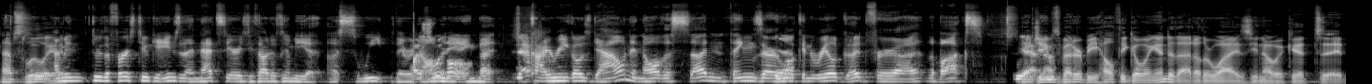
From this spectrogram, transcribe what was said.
absolutely. I mean, through the first two games of the net series, you thought it was going to be a, a, sweep. They were dominating, but Definitely. Kyrie goes down, and all of a sudden things are yeah. looking real good for uh, the Bucks. Yeah, yeah, James no. better be healthy going into that. Otherwise, you know, it could it,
